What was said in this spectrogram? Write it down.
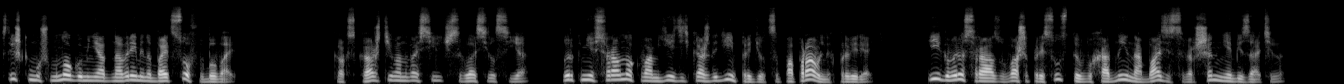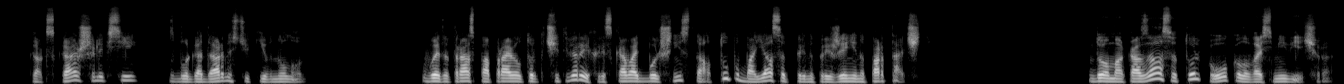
Слишком уж много у меня одновременно бойцов выбывает. Как скажете, Иван Васильевич, согласился я. Только мне все равно к вам ездить каждый день придется, поправленных проверять. И говорю сразу, ваше присутствие в выходные на базе совершенно не обязательно. Как скажешь, Алексей, с благодарностью кивнул он. В этот раз поправил только четверых, рисковать больше не стал, тупо боялся от перенапряжения напортачить. Дома оказался только около восьми вечера.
